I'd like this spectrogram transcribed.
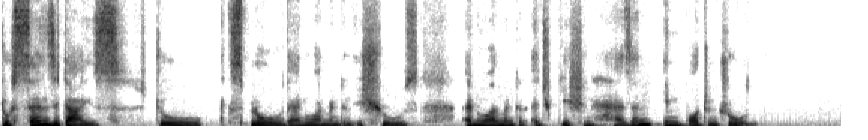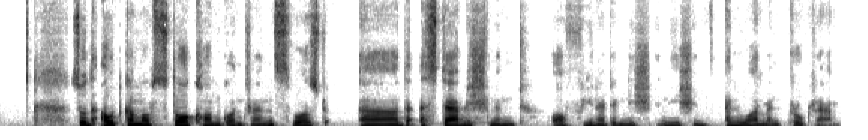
to sensitize, to explore the environmental issues, environmental education has an important role. So the outcome of Stockholm Conference was uh, the establishment of United Nations Environment Program.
